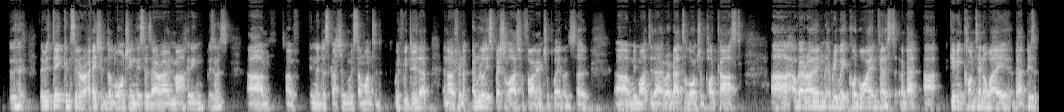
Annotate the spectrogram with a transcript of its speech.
there is deep consideration to launching this as our own marketing business. Um, of in a discussion with someone to if we do that and open and really specialize for financial planners. So um, we might do that. We're about to launch a podcast uh, of our own every week called Why Invest and about uh, giving content away about business,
